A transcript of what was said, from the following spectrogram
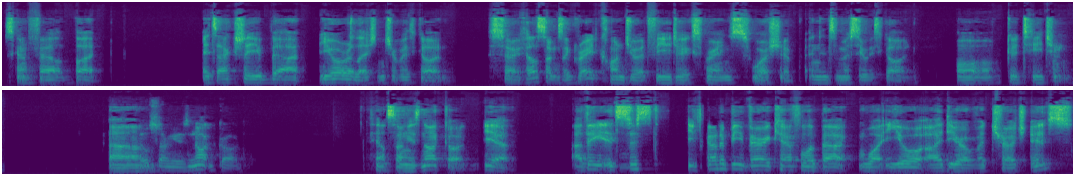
it's going to fail. But it's actually about your relationship with God. So Hillsong is a great conduit for you to experience worship and intimacy with God or good teaching. Um, Hillsong is not God. Hillsong is not God. Yeah. I think it's just, you've got to be very careful about what your idea of a church is.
